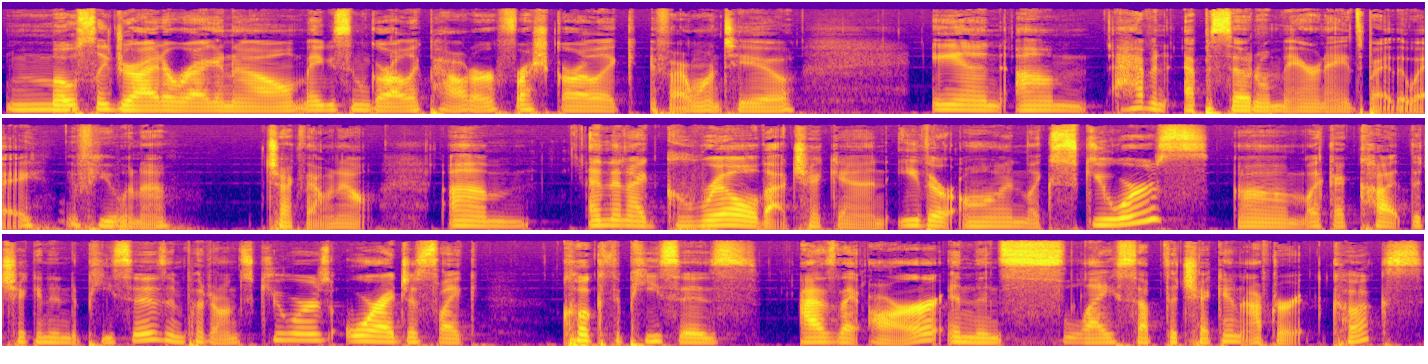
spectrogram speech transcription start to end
mostly dried oregano, maybe some garlic powder, fresh garlic if I want to. And um I have an episode on marinades by the way, if you want to check that one out. Um and then I grill that chicken either on like skewers, um, like I cut the chicken into pieces and put it on skewers, or I just like cook the pieces as they are and then slice up the chicken after it cooks.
